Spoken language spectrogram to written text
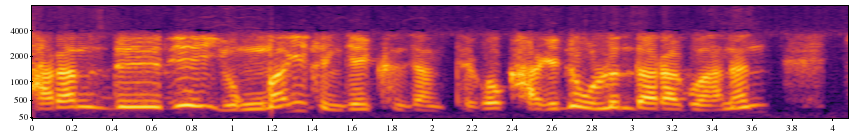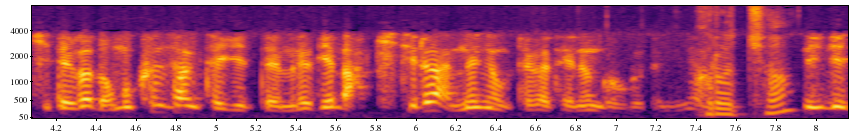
사람들의 욕망이 굉장히 큰 상태고 가격이 오른다라고 하는 기대가 너무 큰 상태이기 때문에 그게 막히지를 않는 형태가 되는 거거든요. 그렇죠. 근데 이제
